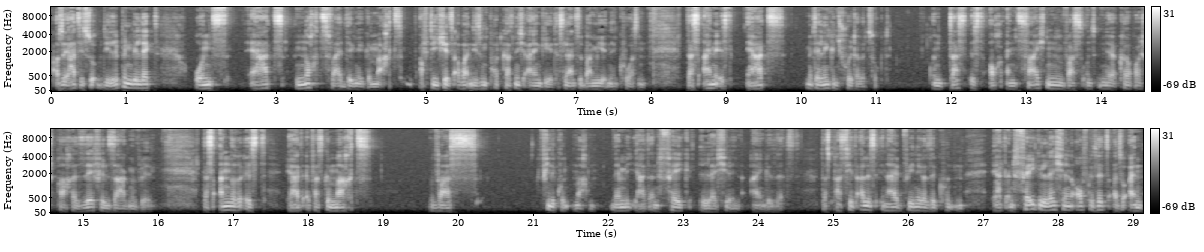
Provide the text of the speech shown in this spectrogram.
Also er hat sich so über die Lippen geleckt und er hat noch zwei Dinge gemacht, auf die ich jetzt aber in diesem Podcast nicht eingehe. Das lernst du bei mir in den Kursen. Das eine ist, er hat mit der linken Schulter gezuckt. Und das ist auch ein Zeichen, was uns in der Körpersprache sehr viel sagen will. Das andere ist, er hat etwas gemacht, was viele Kunden machen. Nämlich, er hat ein Fake-Lächeln eingesetzt. Das passiert alles innerhalb weniger Sekunden. Er hat ein Fake-Lächeln aufgesetzt, also ein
